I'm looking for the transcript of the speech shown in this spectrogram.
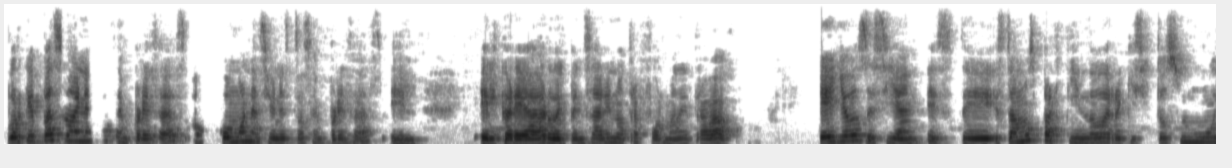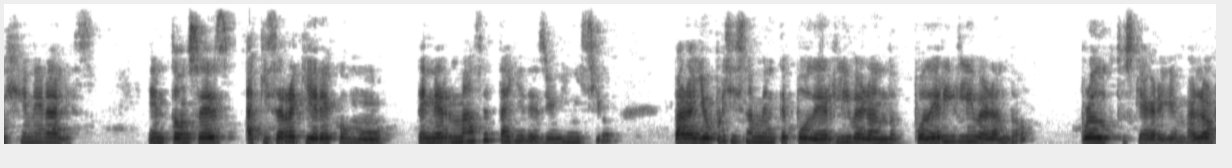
¿por qué pasó en estas empresas o cómo nació en estas empresas el, el crear o el pensar en otra forma de trabajo? Ellos decían, este, estamos partiendo de requisitos muy generales. Entonces, aquí se requiere como tener más detalle desde un inicio para yo precisamente poder liberando, poder ir liberando productos que agreguen valor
